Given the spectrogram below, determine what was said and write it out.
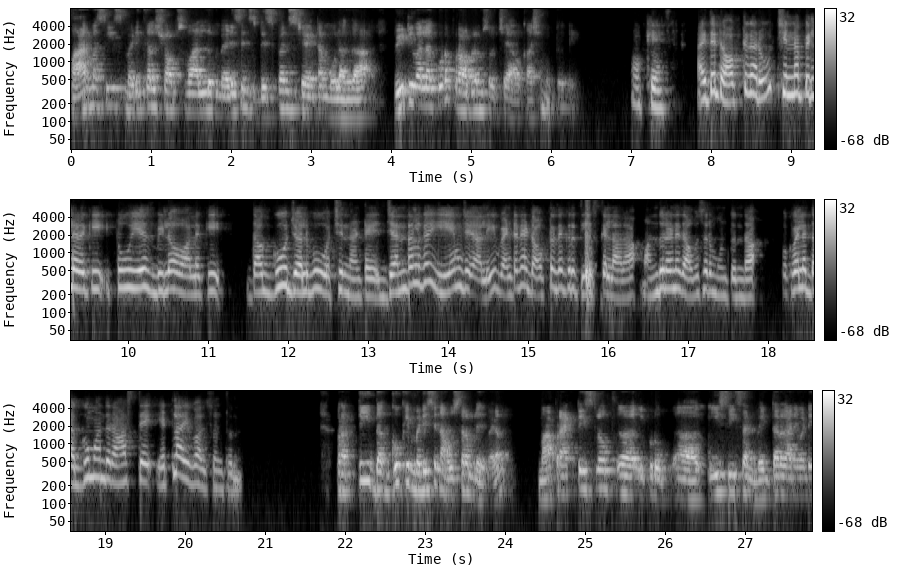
ఫార్మసీస్ మెడికల్ షాప్స్ వాళ్ళు మెడిసిన్స్ డిస్పెన్స్ చేయటం మూలంగా వీటి వల్ల కూడా ప్రాబ్లమ్స్ వచ్చే అవకాశం ఉంటుంది. ఓకే అయితే డాక్టర్ గారు చిన్న పిల్లలకి టూ ఇయర్స్ బిలో వాళ్ళకి దగ్గు జలుబు వచ్చిందంటే జనరల్గా ఏం చేయాలి? వెంటనే డాక్టర్ దగ్గర తీసుకెళ్ళాలా? మందులు అనేది అవసరం ఉంటుందా? ఒకవేళ దగ్గు మందు రాస్తే ఎట్లా ఇవ్వాల్సి ఉంటుంది? ప్రతి దగ్గుకి మెడిసిన్ అవసరం లేదు మేడం. మా ప్రాక్టీస్లో ఇప్పుడు ఈ సీజన్ వింటర్ కానివ్వండి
